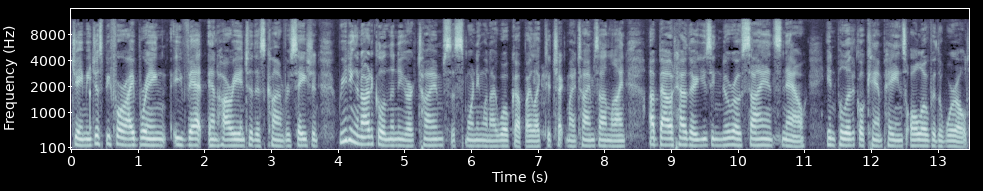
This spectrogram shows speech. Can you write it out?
Jamie, just before I bring Yvette and Hari into this conversation. Reading an article in the New York Times this morning when I woke up. I like to check my Times online about how they're using neuroscience now in political campaigns all over the world.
